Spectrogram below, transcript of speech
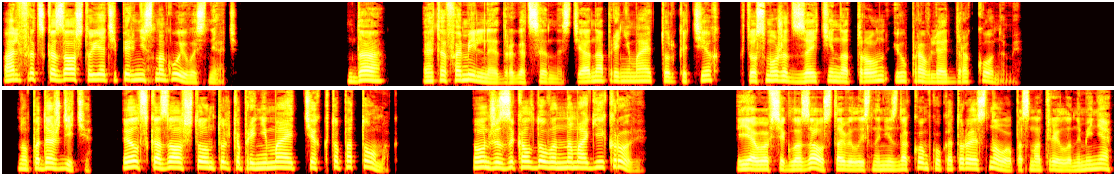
Альфред сказал, что я теперь не смогу его снять». «Да, это фамильная драгоценность, и она принимает только тех, кто сможет зайти на трон и управлять драконами. Но подождите, Эл сказал, что он только принимает тех, кто потомок. Он же заколдован на магии крови. Я во все глаза уставилась на незнакомку, которая снова посмотрела на меня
